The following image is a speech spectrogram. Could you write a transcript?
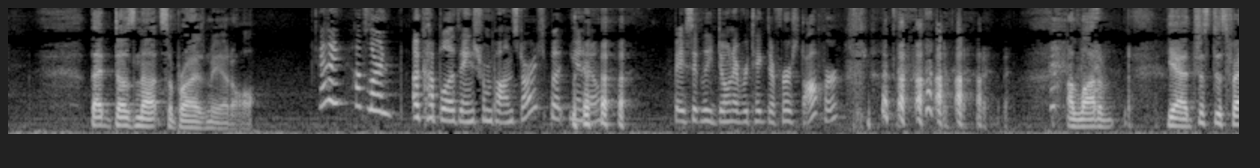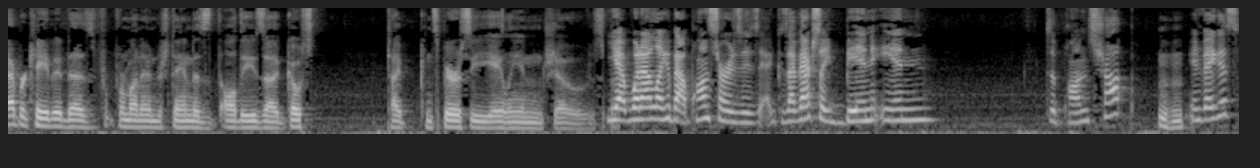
that does not surprise me at all. Hey, I've learned a couple of things from Pawn Stars, but you know, basically, don't ever take their first offer. a lot of yeah just as fabricated as from what i understand as all these uh, ghost type conspiracy alien shows Yeah, what I like about Pawn Stars is because I've actually been in the pawn shop mm-hmm. in Vegas.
